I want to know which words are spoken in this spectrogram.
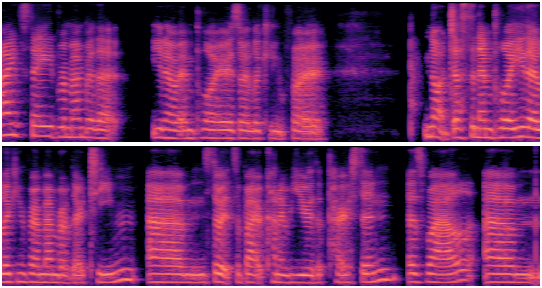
I'd say remember that, you know, employers are looking for not just an employee, they're looking for a member of their team. Um, so it's about kind of you, the person, as well. Um,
